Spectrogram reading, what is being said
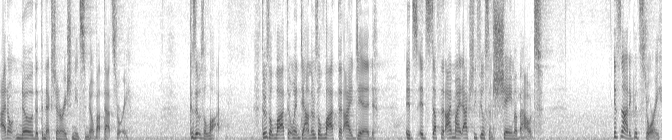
I don't know that the next generation needs to know about that story because it was a lot. There's a lot that went down. There's a lot that I did. It's, it's stuff that I might actually feel some shame about. It's not a good story.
